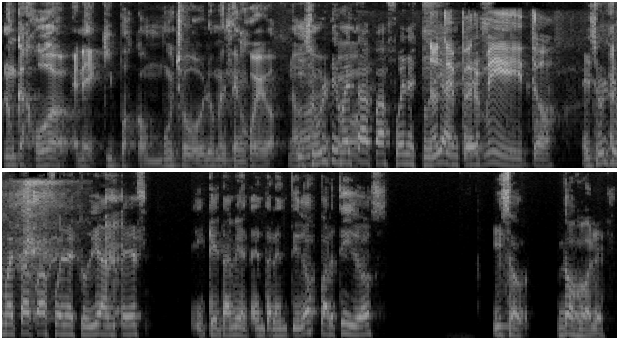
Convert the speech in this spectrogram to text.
nunca jugó en equipos con mucho volumen de juego. Y su última etapa fue en Estudiantes. No te permito. En su última etapa fue en Estudiantes, y que también en 32 partidos hizo dos goles.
